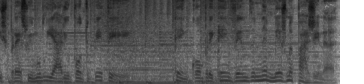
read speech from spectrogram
expresso imobiliário.pt. Quem compra e quem vende na mesma página.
